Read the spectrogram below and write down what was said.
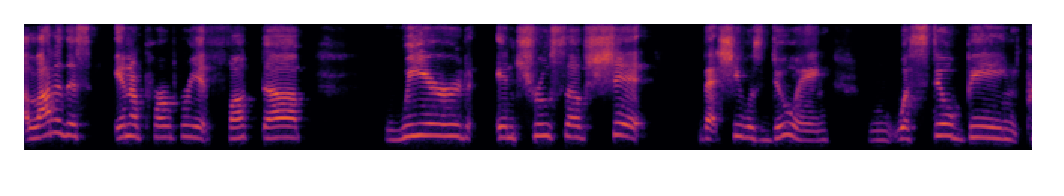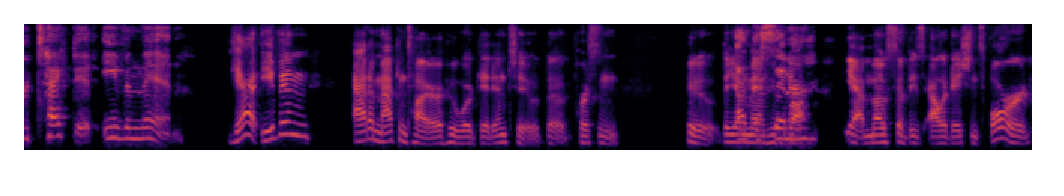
a lot of this inappropriate, fucked up, weird, intrusive shit that she was doing was still being protected even then. Yeah, even Adam McIntyre, who we'll get into, the person who the young At the man who brought yeah, most of these allegations forward,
